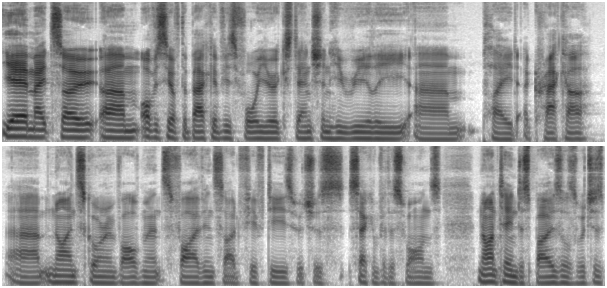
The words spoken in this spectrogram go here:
Yeah, mate. So um, obviously, off the back of his four-year extension, he really um, played a cracker. Um, nine score involvements, five inside fifties, which was second for the Swans. Nineteen disposals, which is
